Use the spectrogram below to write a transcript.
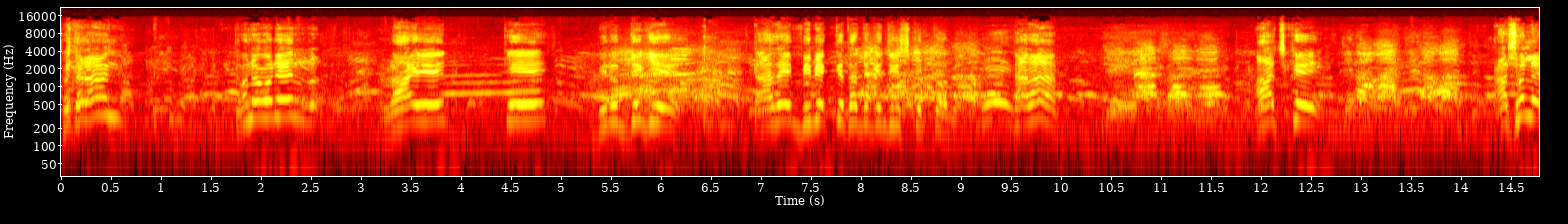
সুতরাং জনগণের রায়ের কে বিরুদ্ধে গিয়ে তাদের বিবেককে তাদেরকে জিজ্ঞেস করতে হবে। তারা আজকে আসলে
